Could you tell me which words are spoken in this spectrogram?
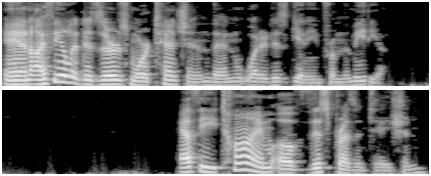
and I feel it deserves more attention than what it is getting from the media. At the time of this presentation,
